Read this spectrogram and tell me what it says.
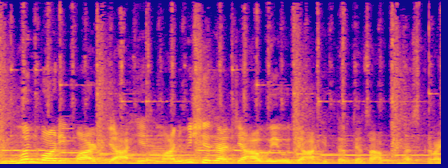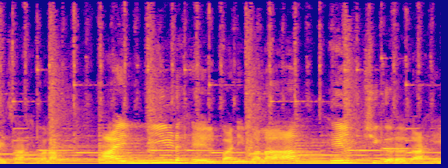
ह्युमन बॉडी पार्ट जे आहेत मानवी शरीराचे अवयव जे आहेत तर त्याचा अभ्यास करायचा आहे मला. आय नीड हेल्प आणि मला हेल्पची गरज आहे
